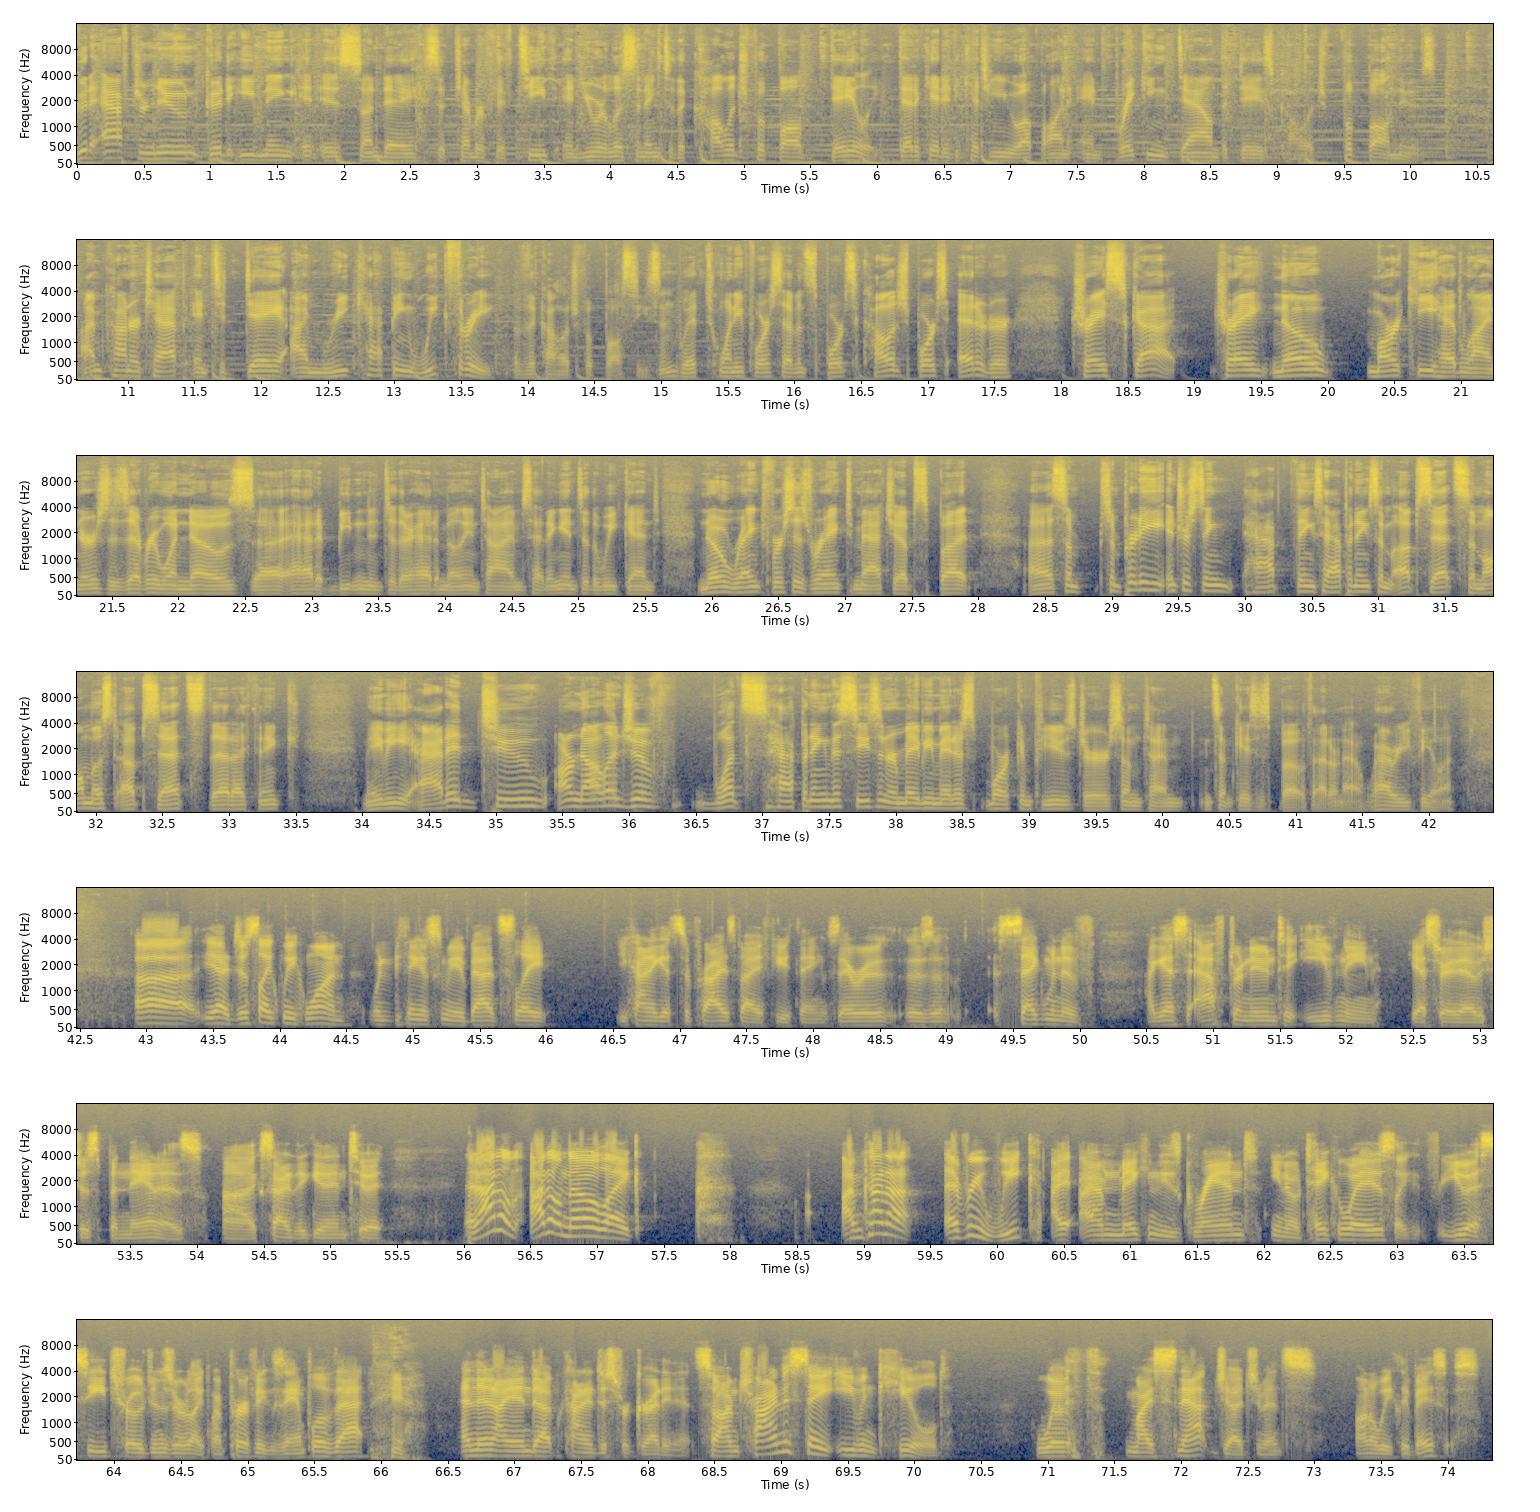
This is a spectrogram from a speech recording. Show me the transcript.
Good afternoon, good evening. It is Sunday, September 15th, and you are listening to the College Football Daily, dedicated to catching you up on and breaking down the day's college football news. I'm Connor Tapp, and today I'm recapping week three of the college football season with 24 7 Sports college sports editor Trey Scott. Trey, no marquee headliners, as everyone knows, uh, had it beaten into their head a million times heading into the weekend. No ranked versus ranked matchups, but uh, some some pretty interesting things happening. Some upsets, some almost upsets that I think maybe added to our knowledge of what's happening this season, or maybe made us more confused, or sometimes in some cases both. I don't know. How are you feeling? Uh, yeah, just like week one, when you think it's gonna be a bad slate, you kind of get surprised by a few things. There was, there was a, segment of, I guess, afternoon to evening yesterday that was just bananas. Uh, excited to get into it, and I don't, I don't know, like, I'm kind of every week I, I'm making these grand, you know, takeaways. Like for USC Trojans are like my perfect example of that. Yeah. And then I end up kind of just regretting it. So I'm trying to stay even keeled with my snap judgments on a weekly basis.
